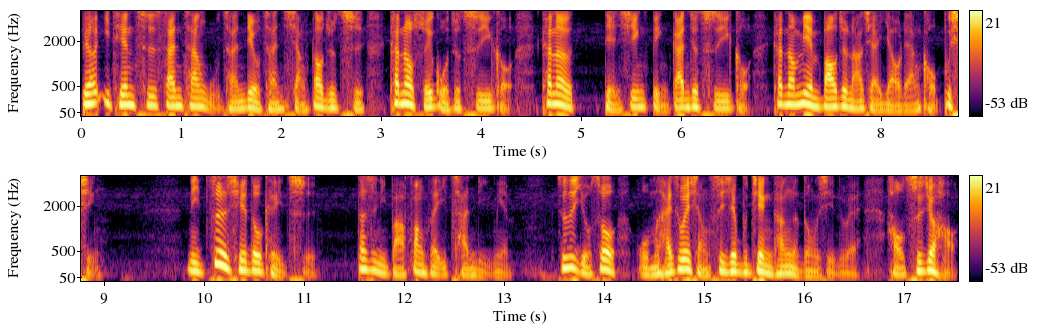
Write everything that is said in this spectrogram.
不要一天吃三餐、五餐、六餐，想到就吃，看到水果就吃一口，看到。点心、饼干就吃一口，看到面包就拿起来咬两口，不行。你这些都可以吃，但是你把它放在一餐里面，就是有时候我们还是会想吃一些不健康的东西，对不对？好吃就好，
